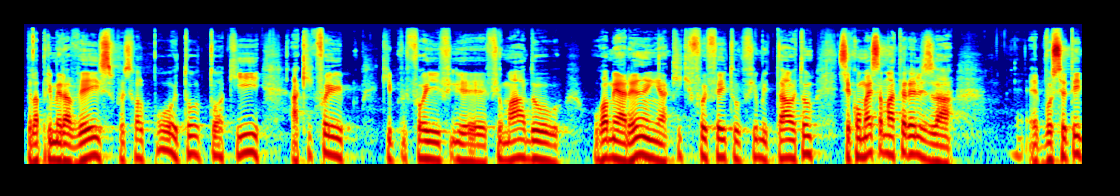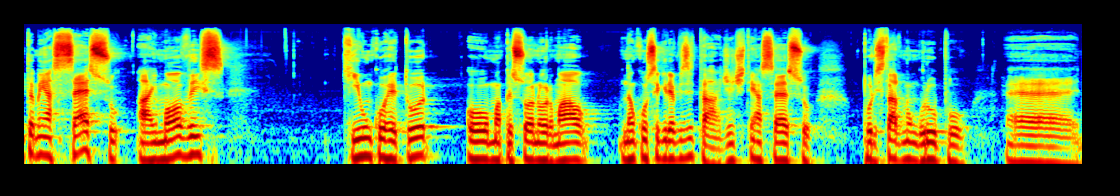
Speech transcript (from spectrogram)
pela primeira vez, você fala, pô, eu tô, tô aqui. Aqui que foi, que foi é, filmado o Homem-Aranha, aqui que foi feito o filme e tal. Então você começa a materializar. É, você tem também acesso a imóveis que um corretor ou uma pessoa normal não conseguiria visitar. A gente tem acesso, por estar num grupo é,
